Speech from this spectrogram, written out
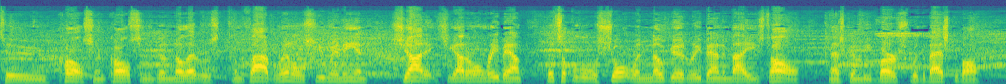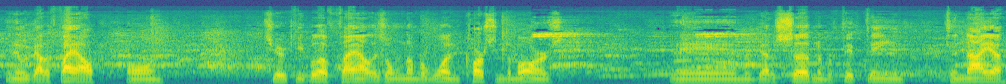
to Carlson. Carlson's going to know that was from five. Reynolds, she went in, shot it. She got her own rebound. Puts up a little short one, no good. Rebounding by East Hall. That's going to be Burst with the basketball. And then we've got a foul on Cherokee Bluff. Foul is on number one, Carson DeMars. And we've got a sub, number 15, Tanaya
